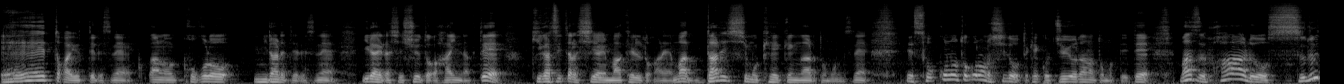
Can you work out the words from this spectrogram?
えー？とか言ってですねあの心見られてですねイライラしてシュートが入んなくて気がついたら試合負けるとかね、まあ、誰しも経験があると思うんですね。でそこのところの指導って結構重要だなと思っていてまずファールをするっ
